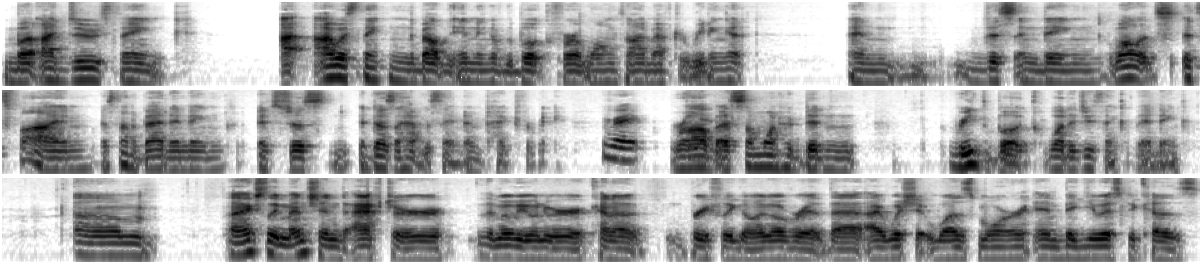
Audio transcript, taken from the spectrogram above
but I do think I, I was thinking about the ending of the book for a long time after reading it, and this ending, while it's it's fine, it's not a bad ending. It's just it doesn't have the same impact for me. right. Rob, Yeah. as someone who didn't read the book, what did you think of the ending? Um, I actually mentioned after the movie when we were kind of briefly going over it that I wish it was more ambiguous because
